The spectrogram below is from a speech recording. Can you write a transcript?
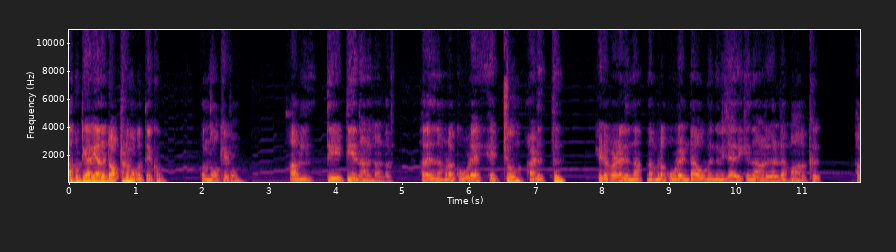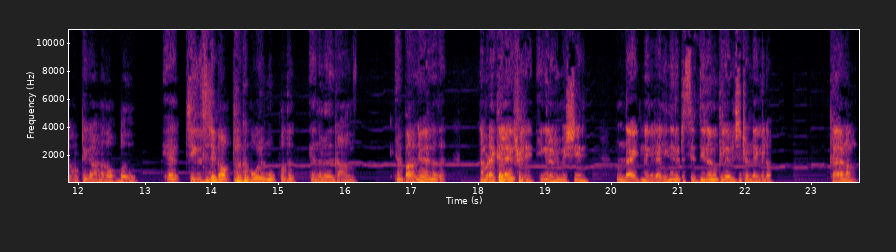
ആ കുട്ടി അറിയാതെ ഡോക്ടറുടെ മുഖത്തേക്കും ഒന്ന് നോക്കിയപ്പോൾ അവൾ തേട്ടി എന്നാണ് കാണുന്നത്. അതായത് നമ്മുടെ കൂടെ ഏറ്റവും അടുത്ത് ഇടപഴകുന്ന നമ്മുടെ കൂടെ ഉണ്ടാവും എന്ന് വിചാരിക്കുന്ന ആളുകളുടെ മാർക്ക് ആ കുട്ടി കാണുന്നത് ഒമ്പത്. ചികിത്സിച്ച ഡോക്ടർക്ക് പോലും മുപ്പത് എന്നുള്ളത് കാണുന്നു. ഞാൻ പറഞ്ഞു വരുന്നത് നമ്മുടെയൊക്കെ ലൈഫിൽ ഇങ്ങനെ ഒരു മെഷീൻ ഉണ്ടായിട്ടുണ്ടെങ്കിൽ അല്ലെങ്കിൽ ഇങ്ങനെ ഒരു സിദ്ധി നമുക്ക് ലഭിച്ചിട്ടുണ്ടെങ്കിലോ? കാരണം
